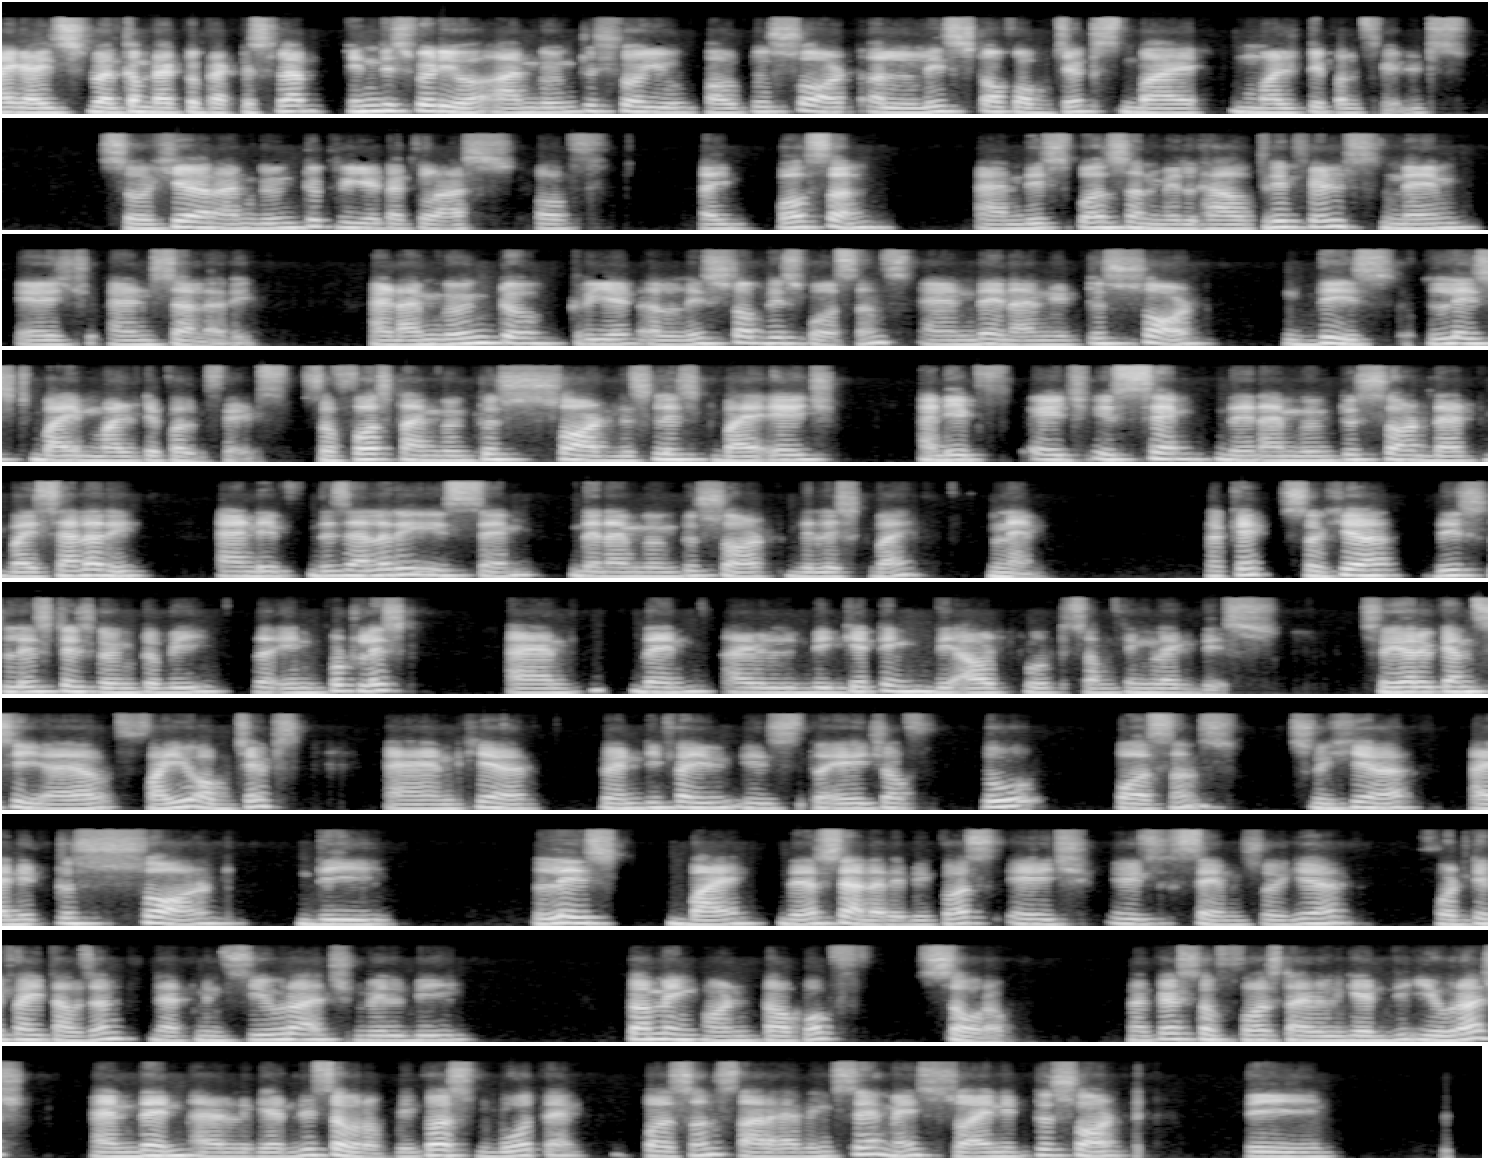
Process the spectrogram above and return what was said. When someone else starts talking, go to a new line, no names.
Hi guys, welcome back to Practice Lab. In this video, I'm going to show you how to sort a list of objects by multiple fields. So here I'm going to create a class of a person and this person will have three fields, name, age, and salary. And I'm going to create a list of these persons and then I need to sort this list by multiple fields. So first I'm going to sort this list by age and if age is same, then I'm going to sort that by salary. And if the salary is same, then I'm going to sort the list by name. Okay, so here this list is going to be the input list and then I will be getting the output something like this. So here you can see I have five objects and here 25 is the age of two persons. So here I need to sort the list by their salary because age is same. So here 45,000, that means Yuvraj will be coming on top of Saurabh. Okay, so first I will get the Yuvraj and then I will get the Saurabh because both persons are having same age. So I need to sort the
